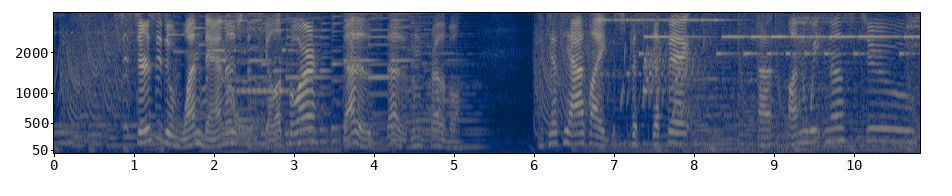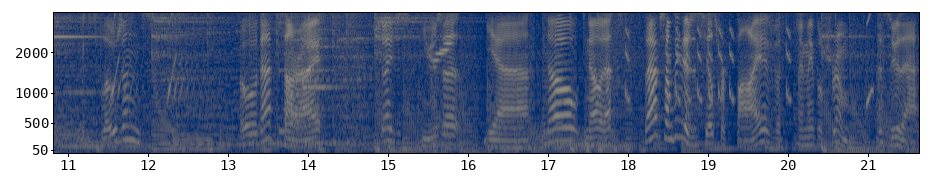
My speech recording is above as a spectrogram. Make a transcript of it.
Did you seriously do one damage to Skeletor? That is, that is incredible. I guess he has, like, specific uh, unweakness to explosions? Oh, that's alright. Should I just use it? Yeah. No, no, that's... Do I have something that just heals for five? My maple shroom. Let's do that.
